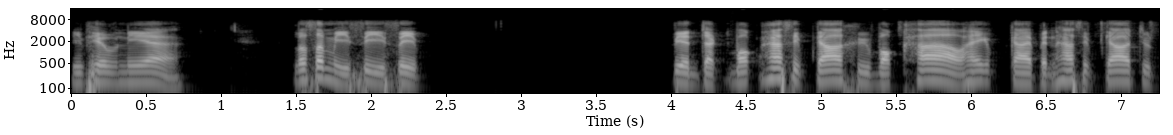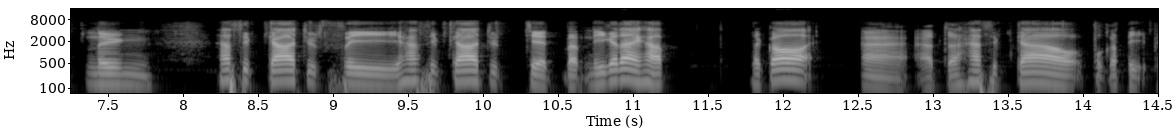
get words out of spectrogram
repel เนี่ยรัศมี 40 เปลี่ยนจากบล็อก 59 คือบล็อกข้าวให้กลายเป็น 59.1 59.4 59.7 แบบนี้ก็ได้ครับ แล้วก็อ่าอาจจะ 59 ปกติไป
